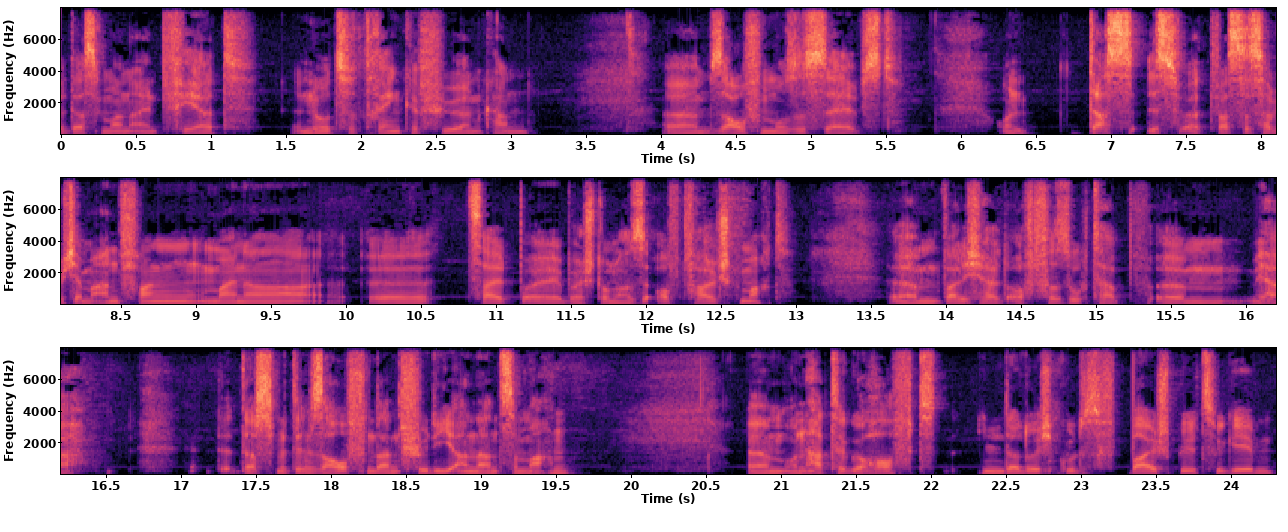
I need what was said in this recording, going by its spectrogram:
äh, dass man ein Pferd nur zur Tränke führen kann. Ähm, saufen muss es selbst. Und das ist etwas, das habe ich am Anfang meiner äh, Zeit bei, bei Stonner oft falsch gemacht, ähm, weil ich halt oft versucht habe, ähm, ja, das mit dem Saufen dann für die anderen zu machen ähm, und hatte gehofft, ihnen dadurch ein gutes Beispiel zu geben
